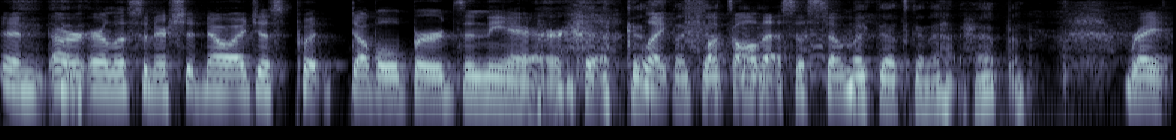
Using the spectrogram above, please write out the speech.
And our, our listeners should know I just put double birds in the air. 'cause, like, like, fuck all gonna- that system. Like that's going to happen. right.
